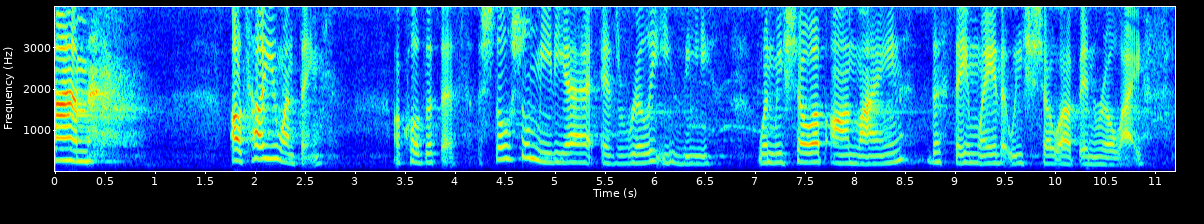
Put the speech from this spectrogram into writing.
Um, I'll tell you one thing. I'll close with this. Social media is really easy when we show up online the same way that we show up in real life.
